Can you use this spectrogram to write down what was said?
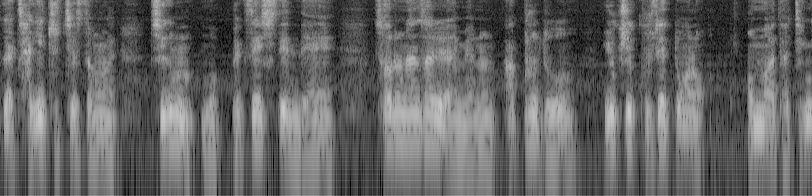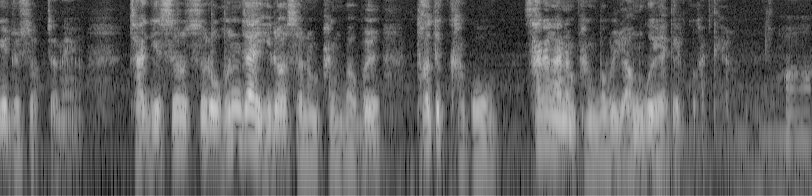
그러니까 자기 주체성을 지금 뭐 100세 시대인데 31살이라면은 앞으로도 69세 동안 엄마가 다 챙겨줄 수 없잖아요. 자기 스스로 혼자 일어서는 방법을 터득하고 사랑하는 방법을 연구해야 될 것 같아요. 아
